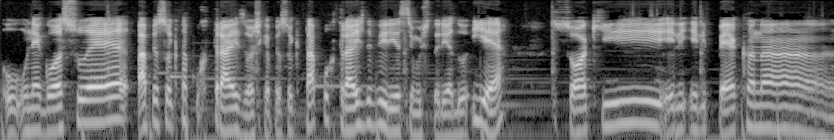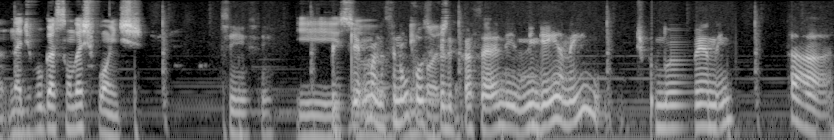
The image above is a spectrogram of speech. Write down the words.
o, o negócio é a pessoa que tá por trás. Eu acho que a pessoa que tá por trás deveria ser um historiador. E é. Só que ele, ele peca na, na divulgação das fontes. sim, sim. E Porque, mano, se não fosse o. Felipe Castanhari, ninguém ia nem. Tipo, não ia nem tá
